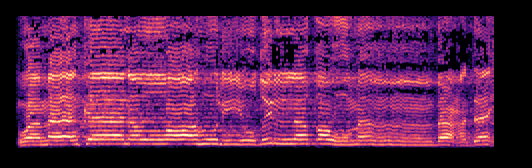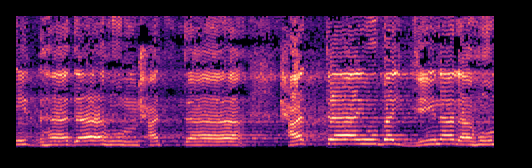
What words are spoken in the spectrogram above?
وما كان الله ليضل قوما بعد إذ هداهم حتى حتى يبين لهم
